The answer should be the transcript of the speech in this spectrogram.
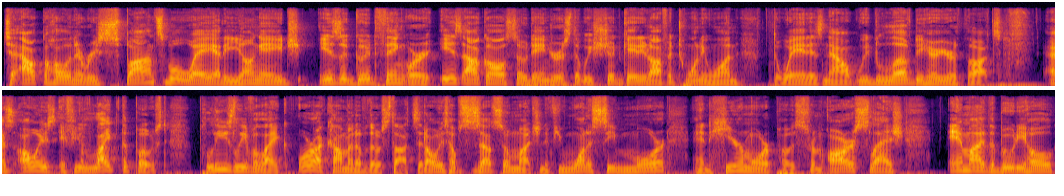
to alcohol in a responsible way at a young age is a good thing, or is alcohol so dangerous that we should get it off at 21 the way it is now? We'd love to hear your thoughts. As always, if you like the post, please leave a like or a comment of those thoughts. It always helps us out so much. And if you want to see more and hear more posts from r slash am I the booty hole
